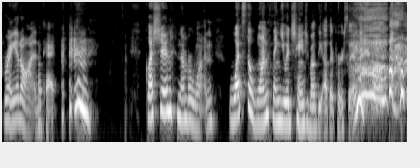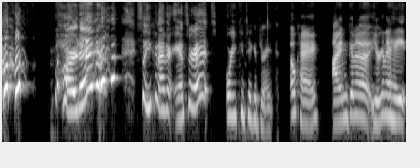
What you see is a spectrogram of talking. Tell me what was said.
Bring it on. Okay. question number 1. What's the one thing you would change about the other person? Pardon? so you can either answer it or you can take a drink. Okay. I'm gonna you're gonna hate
